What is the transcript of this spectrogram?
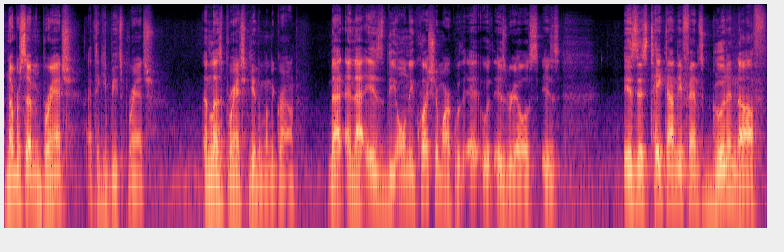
number seven, Branch. I think he beats Branch, unless Branch can get him on the ground. That and that is the only question mark with with Israel is is, is this takedown defense good enough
